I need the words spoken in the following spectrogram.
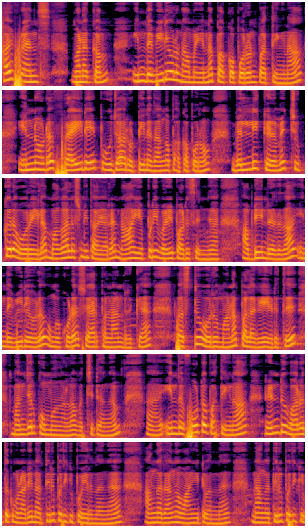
ஹாய் ஃப்ரெண்ட்ஸ் வணக்கம். இந்த வீடியோவில் நாம் என்ன பார்க்க போகிறோம்னு பார்த்தீங்கன்னா என்னோட ஃப்ரைடே பூஜா ரொட்டீனை தாங்க பார்க்க போகிறோம் வெள்ளிக்கிழமை சுக்கர உரையில் மகாலட்சுமி தாயாரை நான் எப்படி வழிபாடு செஞ்சேன் அப்படின்றது தான் இந்த வீடியோவில் உங்கள் கூட ஷேர் பண்ணலான்னு இருக்கேன். ஃபஸ்ட்டு ஒரு மணப்பலகையை எடுத்து மஞ்சள் கொம்புங்கள்லாம் வச்சுட்டேங்க. இந்த ஃபோட்டோ பார்த்தீங்கன்னா ரெண்டு வாரத்துக்கு முன்னாடி நான் திருப்பதிக்கு போயிருந்தேங்க. அங்கே தாங்க வாங்கிட்டு வந்தேன். நாங்கள் திருப்பதிக்கு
